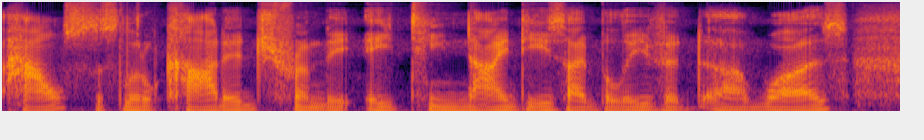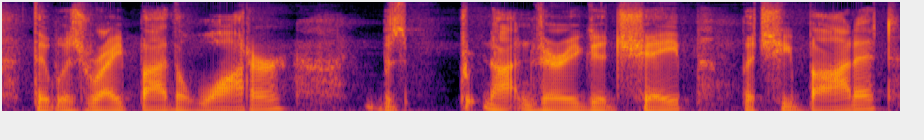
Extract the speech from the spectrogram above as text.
house, this little cottage from the 1890s, I believe it uh, was, that was right by the water. It was not in very good shape, but she bought it,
